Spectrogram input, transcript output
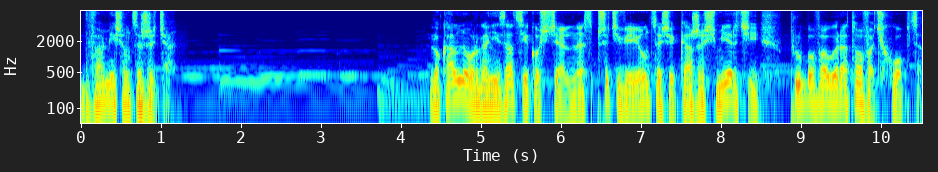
dwa miesiące życia. Lokalne organizacje kościelne sprzeciwiające się karze śmierci próbowały ratować chłopca.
